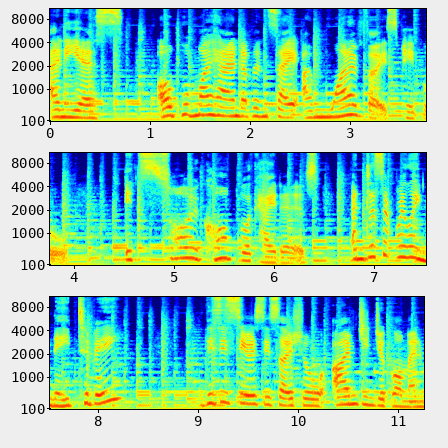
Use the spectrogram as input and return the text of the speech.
And yes, I'll put my hand up and say I'm one of those people. It's so complicated. And does it really need to be? This is Seriously Social. I'm Ginger Gorman.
